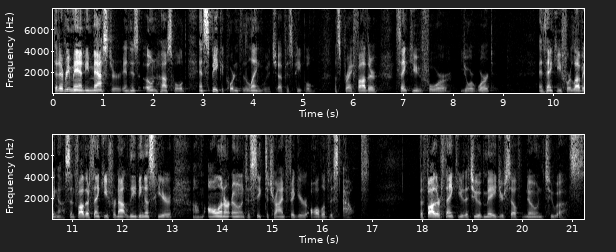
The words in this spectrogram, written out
that every man be master in his own household and speak according to the language of his people. Let's pray. Father, thank you for your word. And thank you for loving us. And Father, thank you for not leaving us here um, all on our own to seek to try and figure all of this out. But Father, thank you that you have made yourself known to us.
